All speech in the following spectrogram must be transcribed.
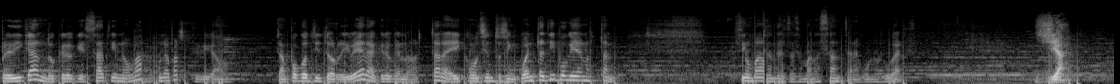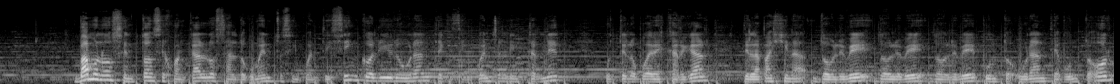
predicando, creo que Sati no va, una parte, digamos. Tampoco Tito Rivera, creo que no va a estar, hay como 150 tipos que ya no están. Sí, de esta Semana Santa en algunos lugares. Ya. Vámonos entonces, Juan Carlos, al documento 55 del libro Durante que se encuentra en la internet. Usted lo puede descargar de la página www.urantia.org,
